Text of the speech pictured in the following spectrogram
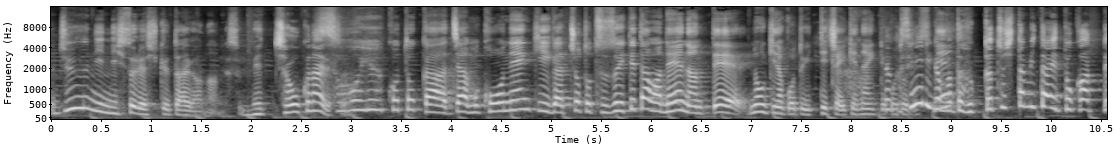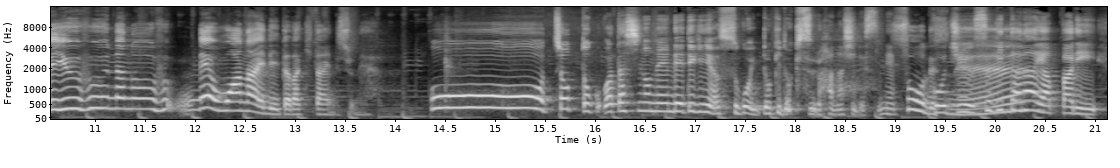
10人に1人は子宮体がんなんです。めっちゃ多くないです？そういうことか。じゃあもう更年期がちょっと続いてたわね。なんてのんきなこと言ってちゃいけないってことですね。生理がまた復活したみたいとかっていうふうなので思わないでいただきたいんですよね。おちょっと私の年齢的にはすごいドキドキする話ですね。そうですね。50過ぎたらやっぱり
